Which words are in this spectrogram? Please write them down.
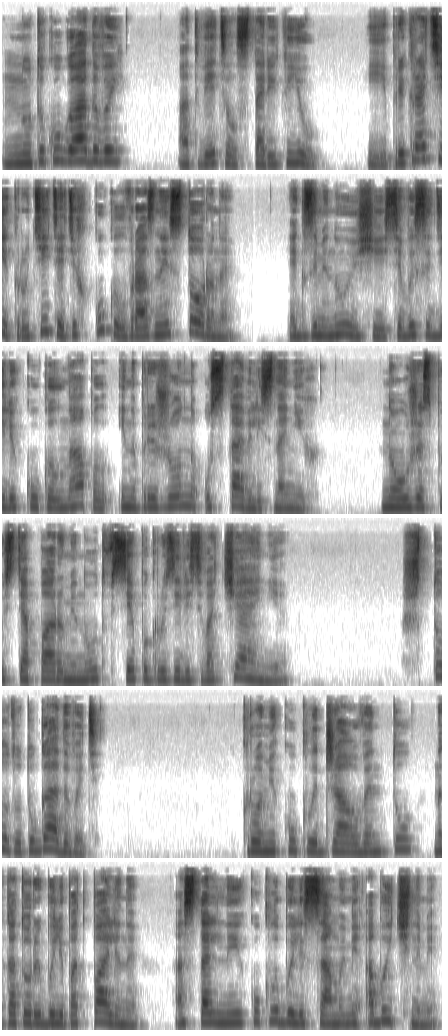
Ну так угадывай, ответил старик Ю. И прекрати крутить этих кукол в разные стороны. Экзаменующиеся высадили кукол на пол и напряженно уставились на них. Но уже спустя пару минут все погрузились в отчаяние. Что тут угадывать? Кроме куклы Джао Венту, на которой были подпалины, остальные куклы были самыми обычными,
